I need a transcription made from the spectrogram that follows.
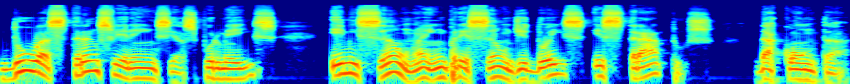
duas transferências por mês, emissão, né, impressão de dois extratos da conta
